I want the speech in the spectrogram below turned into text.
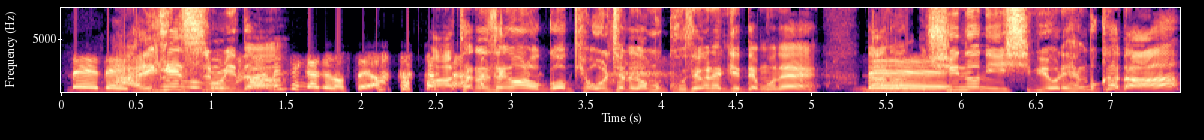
네네. 알겠습니다. 뭐 다른 생각은 없어요. 아, 다른 생각은 없고 겨울철에 너무 고생을 했기 때문에 나는 네. 쉬는 이 12월이 행복하다.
